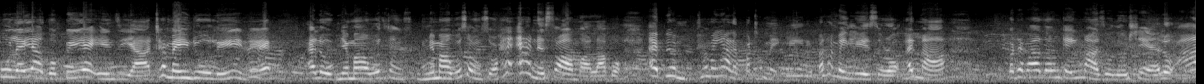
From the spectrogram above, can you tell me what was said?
ကိုလဲရောက်ကိုပေးရဲ့အင်ဂျီကထမိန်တိုလေးနဲ့အဲ့လိုမြန်မာဝတ်စုံမြန်မာဝတ်စုံဆိုတော့ဟဲ့အဲ့နဲ့စောက်မှာလားပေါ့အဲ့ပြီးတော့ထမိန်ကလည်းပတ်ထမိန်လေးတွေပတ်ထမိန်လေးဆိုတော့အဲ့မှာ ပထမဆုံးဂိမ်းမှာဆိုလို့ရှိရင်အဲ့လိုအာ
